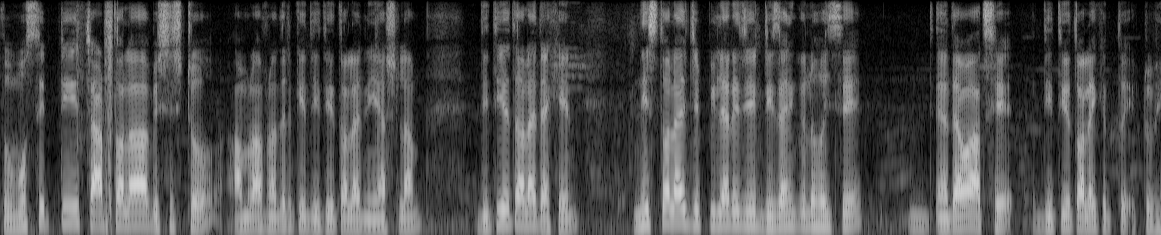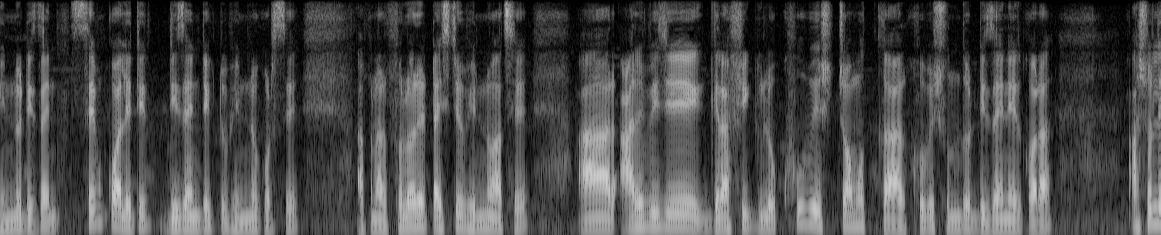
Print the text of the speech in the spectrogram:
তো মসজিদটি চারতলা বিশিষ্ট। আমরা আপনাদেরকে দ্বিতীয় তলায় নিয়ে আসলাম। দ্বিতীয় তলায় দেখেন নিচতলায় যে পিলারে যে ডিজাইনগুলো হয়েছে দেওয়া আছে, দ্বিতীয় তলায় কিন্তু একটু ভিন্ন ডিজাইন। সেম কোয়ালিটির ডিজাইনটা একটু ভিন্ন করছে। আপনার ফ্লোরের টাইসটিও ভিন্ন আছে। আর আরবি যে গ্রাফিকগুলো খুবই চমৎকার, খুবই সুন্দর ডিজাইনের করা। আসলে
